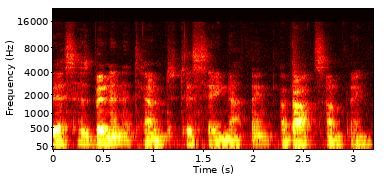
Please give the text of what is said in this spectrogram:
This has been an attempt to say nothing about something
